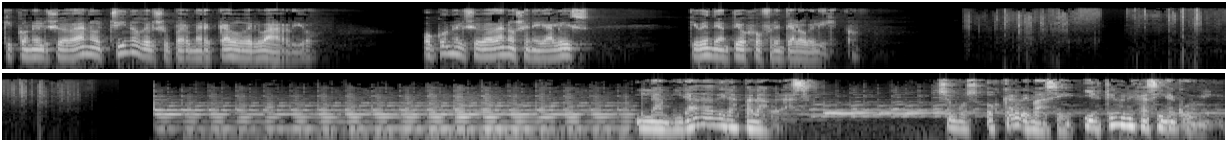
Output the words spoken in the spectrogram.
que con el ciudadano chino del supermercado del barrio o con el ciudadano senegalés que vende anteojos frente al obelisco. La mirada de las palabras. Somos Oscar de Masi y Esteban Jacina Curmin.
